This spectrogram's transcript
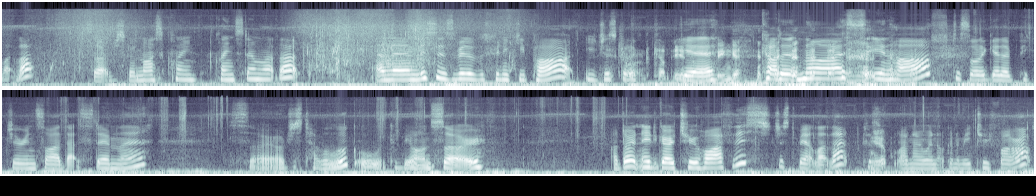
like that. So I've just got a nice clean, clean stem like that. And then this is a bit of the finicky part. You just got to cut the yeah. cut it nice in half to sort of get a picture inside that stem there. So I'll just have a look. Oh, it could be on. So I don't need to go too high for this, just about like that, because Yep. I know we're not going to be too far up.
